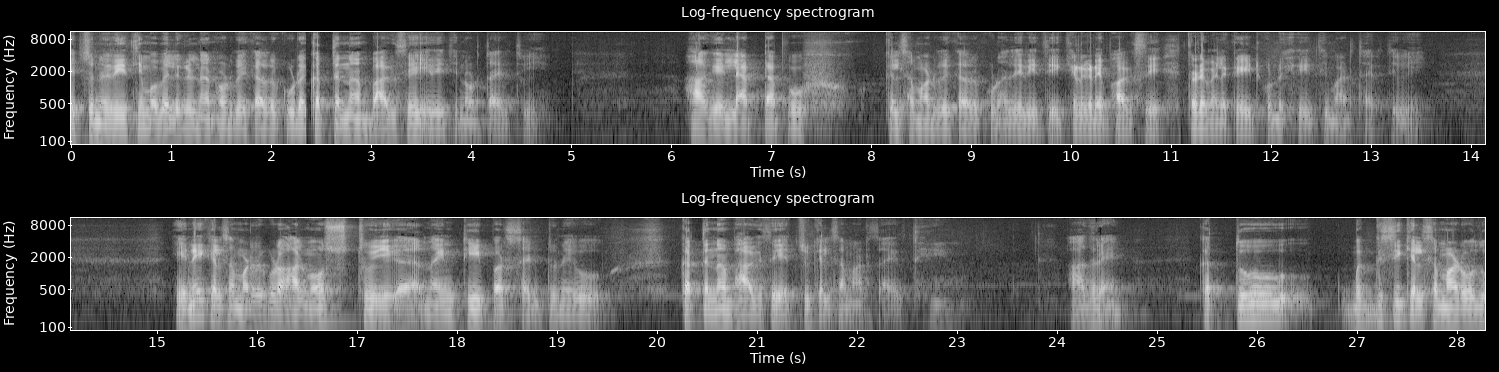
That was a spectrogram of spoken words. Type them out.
ಹೆಚ್ಚಿನ ರೀತಿ ಮೊಬೈಲ್ಗಳನ್ನ ನೋಡಬೇಕಾದ್ರೂ ಕೂಡ ಕತ್ತನ್ನು ಬಾಗಿಸೇ ಈ ರೀತಿ ನೋಡ್ತಾ ಇರ್ತೀವಿ. ಹಾಗೆ ಲ್ಯಾಪ್ಟಾಪು ಕೆಲಸ ಮಾಡಬೇಕಾದ್ರೂ ಕೂಡ ಅದೇ ರೀತಿ ಕೆಳಗಡೆ ಭಾಗಿಸಿ ತೊಡೆ ಮೇಲೆ ಕೈ ಇಟ್ಕೊಂಡು ಈ ರೀತಿ ಮಾಡ್ತಾ ಇರ್ತೀವಿ. ಏನೇ ಕೆಲಸ ಮಾಡಿದ್ರು ಕೂಡ ಆಲ್ಮೋಸ್ಟು ಈಗ ನೈಂಟಿ ಪರ್ಸೆಂಟು ನೀವು ಕತ್ತನ್ನು ಭಾಗಿಸಿ ಹೆಚ್ಚು ಕೆಲಸ ಮಾಡ್ತಾ ಇರ್ತೀನಿ. ಆದರೆ ಕತ್ತು ಬಗ್ಗಿಸಿ ಕೆಲಸ ಮಾಡುವುದು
